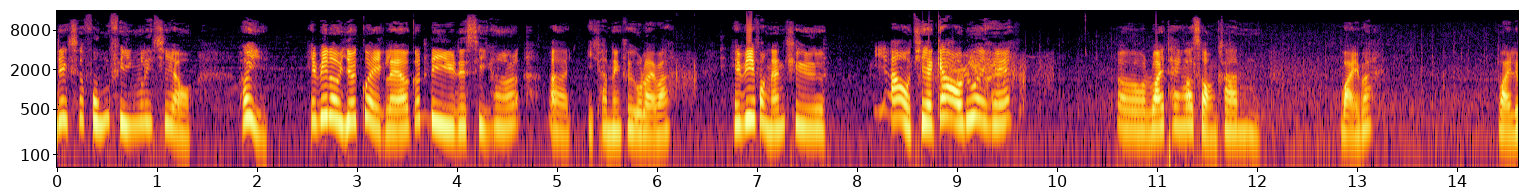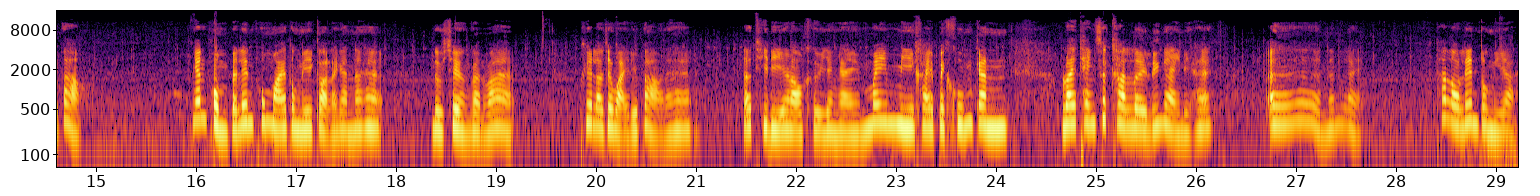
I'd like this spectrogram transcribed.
เรียกซะฟุ้งฟิงเลยเชียว เฮ้ย เฮฟวี่เราเยอะกว่าอีกแล้วก็ดีเลยสิฮะอ่าอีกคันหนึงคืออะไรวะเฮฟวี่ฝั่งนั้นคืออ้าวเทียเก้าด้วยแฮะเออไว้แทงเราสองคัน ไหวปะไหวหรือเปล่า งั้นผมไปเล่นพุ่มไม้ตรงนี้ก่อนแล้วกันนะฮะ ดูเชิงก่อนว่า เพื่อนเราจะไหวหรือเปล่านะฮะ แล้วทีดีเราคือยังไงไม่มีใครไปคุ้มกันไรแทงสักคันเลยหรือไงเนี่ยฮะ เออ นั่นแหละ ถ้าเราเล่นตรงนี้อะ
